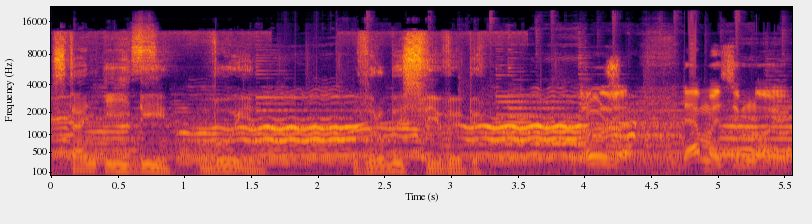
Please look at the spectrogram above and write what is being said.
Стань і йди, воїн. Зроби свій вибір. Друже, йдемо зі мною.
